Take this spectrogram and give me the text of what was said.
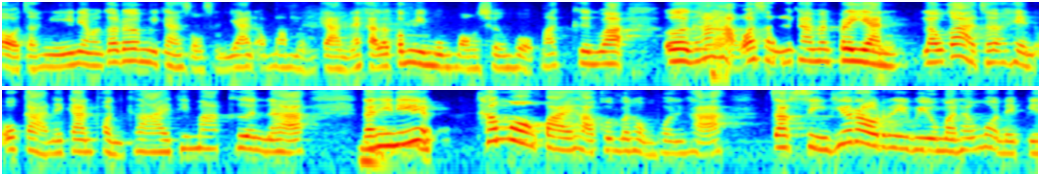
ต่อจากนี้เนี่ยมันก็เริ่มมีการส่งสัญญาณออกมาเหมือนกันนะคะแล้วก็มีมุมมองเชิงบวกมากขึ้นว่าเออถ้าหากว่าสถานการณ์มันเปลี่ยน เราก็อาจจะเห็นโอกาสในการผ่อนคลายที่มากขึ้นนะคะแต่ทีนี้ ถ้ามองไปค่ะคุณปฐมพลคะจากสิ่งที่เรารีวิวมาทั้งหมดในปี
